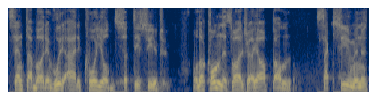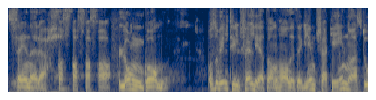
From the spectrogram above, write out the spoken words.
sendte jeg bare 'Hvor er KJ77?' Og da kom det svar fra Japan seks-syv minutter senere. Ha-ha-ha-ha, long gone. Og så vil tilfeldighetene ha det til Glimt sjekker inn, og jeg sto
